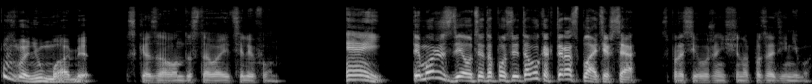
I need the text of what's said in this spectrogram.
позвоню маме», — сказал он, доставая телефон. «Эй, ты можешь сделать это после того, как ты расплатишься?» — спросила женщина позади него.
